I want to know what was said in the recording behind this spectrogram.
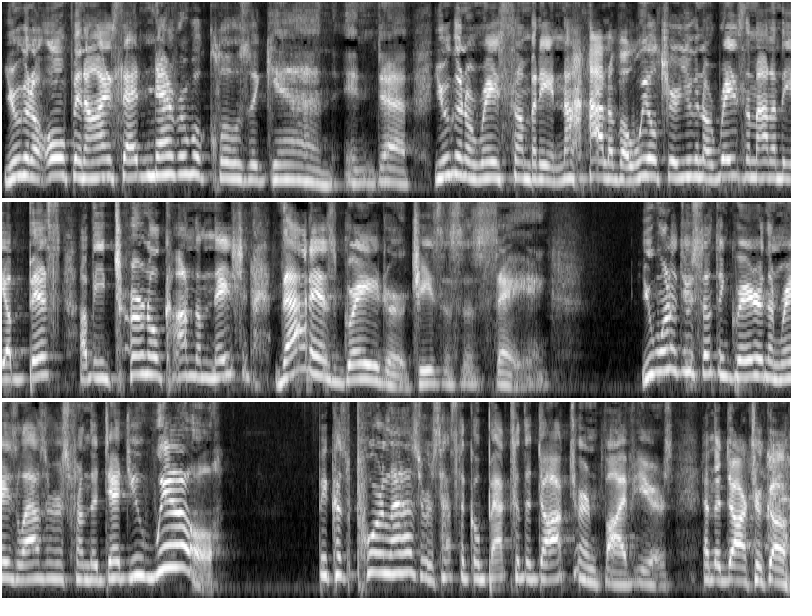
you're going to open eyes that never will close again in death. You're going to raise somebody not out of a wheelchair, you're going to raise them out of the abyss of eternal condemnation. That is greater, Jesus is saying. You want to do something greater than raise Lazarus from the dead? You will. Because poor Lazarus has to go back to the doctor in five years. And the doctor go,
